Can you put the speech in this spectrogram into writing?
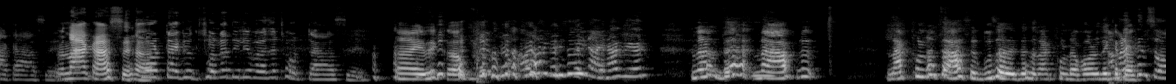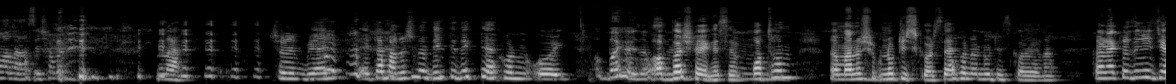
নাকা আছে। নাক আছে হ্যাঁ। ছোট দিলি মনে যে ঠোঁটটা আছে। না দেখ- না আপনি নাক ফুলটা তো আছে বুঝা যাইতেছে নাক ফুলটা বড় দেখে আছে সবাই না শোনেন বিয়াই এটা মানুষ না দেখতে দেখতে এখন ওই অভ্যাস হয়ে হয়ে গেছে। প্রথম মানুষ নোটিস করছে এখন আর নোটিস করে না। কারণ একটা জিনিস যে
